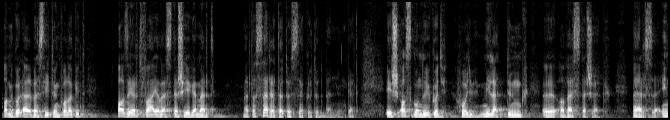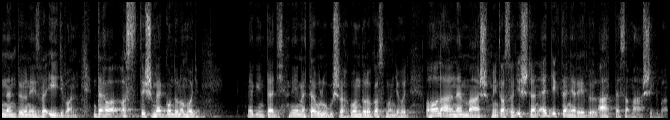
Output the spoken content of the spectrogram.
amikor elveszítünk valakit, azért fáj a vesztesége, mert, mert a szeretet összekötött bennünket. És azt gondoljuk, hogy, hogy mi lettünk a vesztesek. Persze, innentől nézve így van. De ha azt is meggondolom, hogy megint egy német teológusra gondolok, azt mondja, hogy a halál nem más, mint az, hogy Isten egyik tenyeréből áttesz a másikba.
